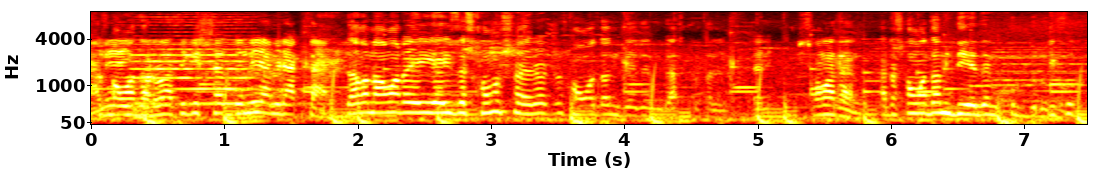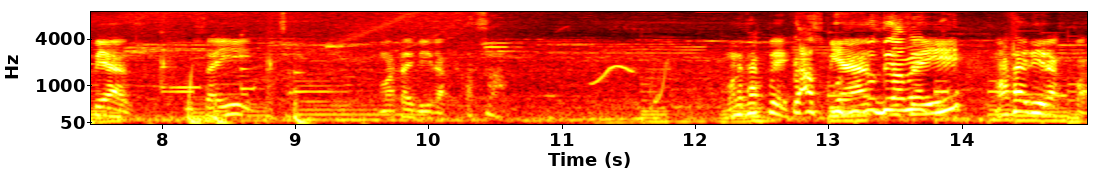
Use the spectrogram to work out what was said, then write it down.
আমি এই ঘরোয়া চিকিৎসার জন্যই আমি ডাক্তার। দেখুন আমার এই এই যে সমস্যা এটা একটা সমাধান দিয়ে দেন তাহলে সমাধান। একটা সমাধান দিয়ে দেন খুব দ্রুত। কিছু পেঁয়াজ কুচাই মাথায় দিয়ে রাখ। আচ্ছা। মনে থাকবে? পেঁয়াজ যদি আমি- মাথায় দিয়ে রাখবা।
